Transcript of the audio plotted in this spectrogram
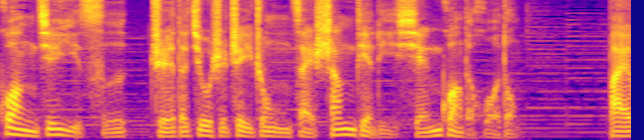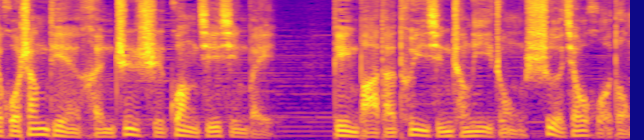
逛街一词指的就是这种在商店里闲逛的活动。百货商店很支持逛街行为，并把它推行成了一种社交活动，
